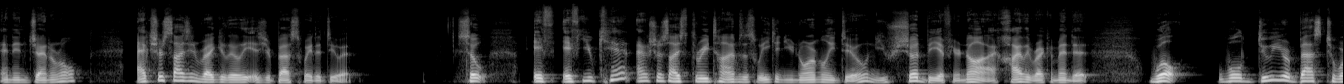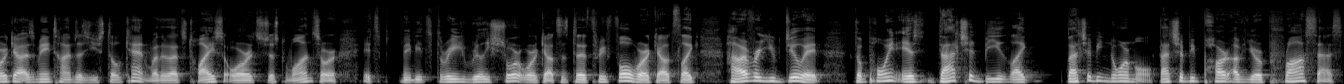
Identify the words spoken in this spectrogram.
and in general, exercising regularly is your best way to do it. So, if if you can't exercise 3 times this week and you normally do and you should be if you're not, I highly recommend it. Well, will do your best to work out as many times as you still can, whether that's twice or it's just once or it's maybe it's three really short workouts instead of three full workouts. Like however you do it, the point is that should be like that should be normal. That should be part of your process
